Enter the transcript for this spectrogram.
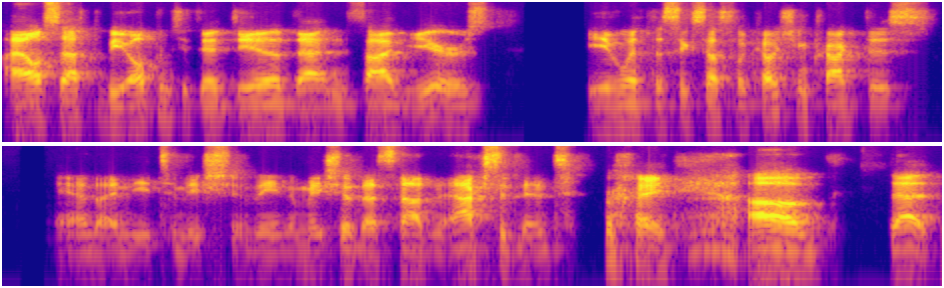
I also have to be open to the idea that in five years, even with the successful coaching practice, and I need to make sure, I mean, make sure that's not an accident, right? Um, that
